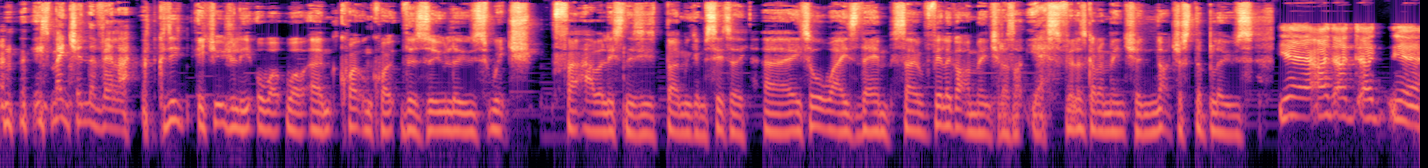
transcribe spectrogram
he's mentioned the villa. Because it, it's usually, well, well um, quote unquote, the Zulus, which for our listeners is Birmingham City. Uh, it's always them. So Villa got a mention. I was like, yes, Villa's got a mention, not just the Blues. Yeah, I, I, I yeah,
